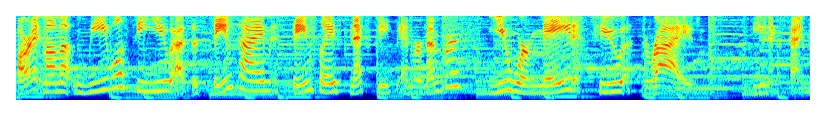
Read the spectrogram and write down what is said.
All right, Mama, we will see you at the same time, same place next week. And remember, you were made to thrive. See you next time.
